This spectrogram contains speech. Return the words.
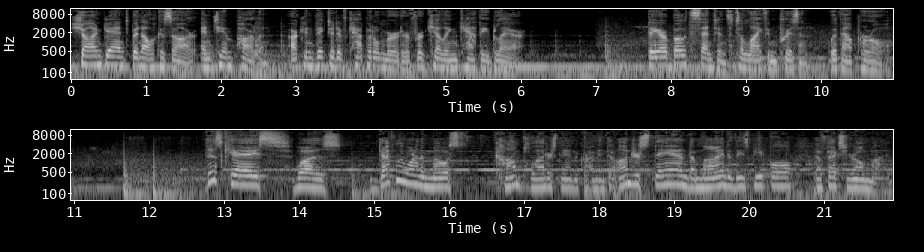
Sean Gant Benalcazar and Tim Parlin are convicted of capital murder for killing Kathy Blair. They are both sentenced to life in prison without parole. This case was definitely one of the most complex understand the crime. And to understand the mind of these people affects your own mind.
